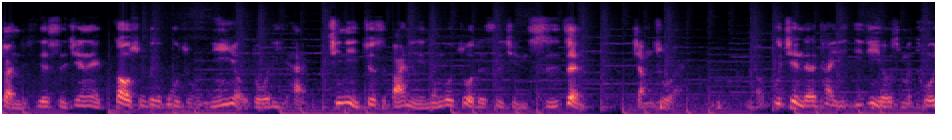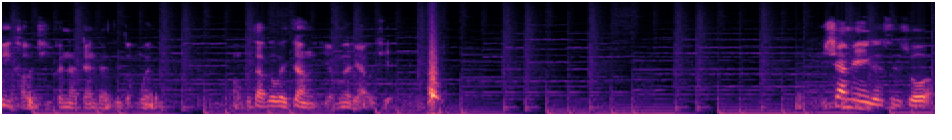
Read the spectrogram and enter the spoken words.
短期的时间内告诉这个雇主你有多厉害？请你就是把你能够做的事情实证讲出来啊，不见得他一定有什么托艺考几分啊等等这种问题。我不知道各位这样有没有了解？下面一个是说，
